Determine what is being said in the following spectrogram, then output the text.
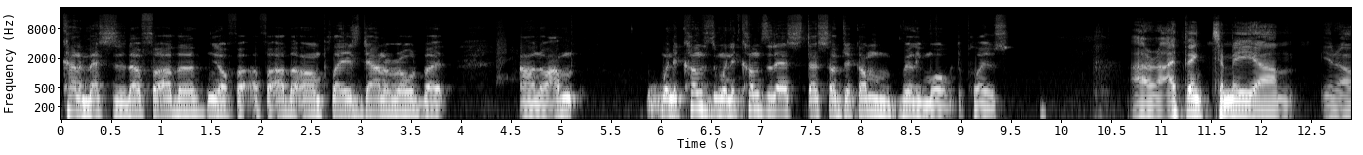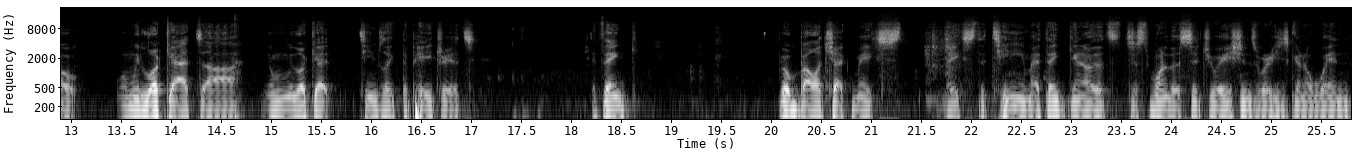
kind of messes it up for other you know for for other um players down the road. But I don't know. I'm when it comes to when it comes to that that subject, I'm really more with the players. I don't know. I think to me, um, you know, when we look at uh, when we look at teams like the Patriots, I think Bill Belichick makes makes the team. I think you know that's just one of those situations where he's going to win,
